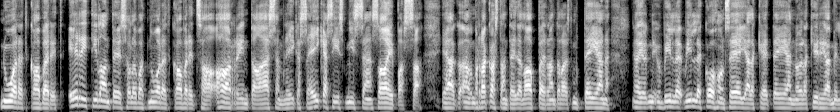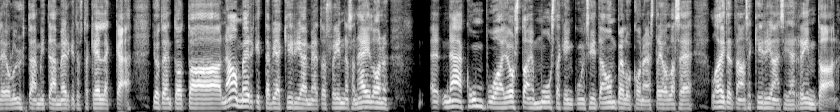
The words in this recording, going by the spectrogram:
nuoret kaverit, eri tilanteissa olevat nuoret kaverit saa A-rintaa SM-liigassa, eikä siis missään saipassa. Ja ähm, rakastan teitä Lappeenrantalaiset, mutta teidän, äh, Ville, Ville Kohon sen jälkeen teidän noilla kirjaimilla ei ollut yhtään mitään merkitystä kellekään. Joten tota, nämä on merkittäviä kirjaimia tuossa rinnassa. Näillä on nämä kumpuaa jostain muustakin kuin siitä ompelukoneesta, jolla se laitetaan se kirjain siihen rintaan.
